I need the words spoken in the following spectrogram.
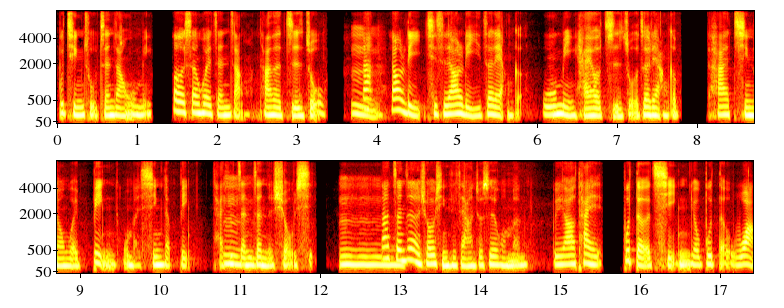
不清楚增长无名。恶圣会增长他的执着，那要离，其实要离这两个无名还有执着这两个，它形容为病，我们心的病才是真正的修行。嗯，那真正的修行是怎样，就是我们不要太不得情又不得忘。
